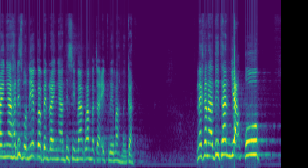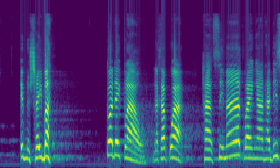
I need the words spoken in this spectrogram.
รายงานฮะดิษบทนี้ก็เป็นรายงานที่ซีมากรับมาจากอิกริมะเหมือนกัน ในขณะที่ท่านยะกูบอิบนุชัยบะ ก็ได้กล่าวนะครับว่าหากซีมากรายงานฮะดิษ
